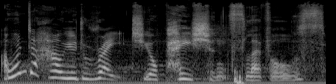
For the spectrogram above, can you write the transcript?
I wonder how you'd rate your patience levels.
